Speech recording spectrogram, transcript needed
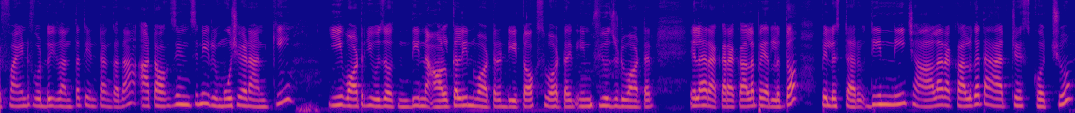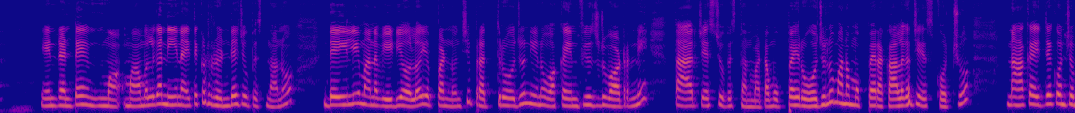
రిఫైన్డ్ ఫుడ్ ఇవంతా తింటాం కదా. ఆ టాక్సిన్స్ని రిమూవ్ చేయడానికి ఈ వాటర్ యూజ్ అవుతుంది. దీన్ని alkaline water detox water infused water ఇలా రకరకాల పేర్లతో పిలుస్తారు. దీన్ని చాలా రకాలుగా తయారు చేసుకోవచ్చు. ఏంటంటే మా మామూలుగా నేనైతే ఇక్కడ రెండే చూపిస్తున్నాను. డైలీ మన వీడియోలో ఎప్పటి నుంచి ప్రతిరోజు నేను ఒక ఇన్ఫ్యూజ్డ్ వాటర్ని తయారు చేసి చూపిస్తాను అనమాట ముప్పై రోజులు మనం ముప్పై రకాలుగా చేసుకోవచ్చు. నాకైతే కొంచెం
